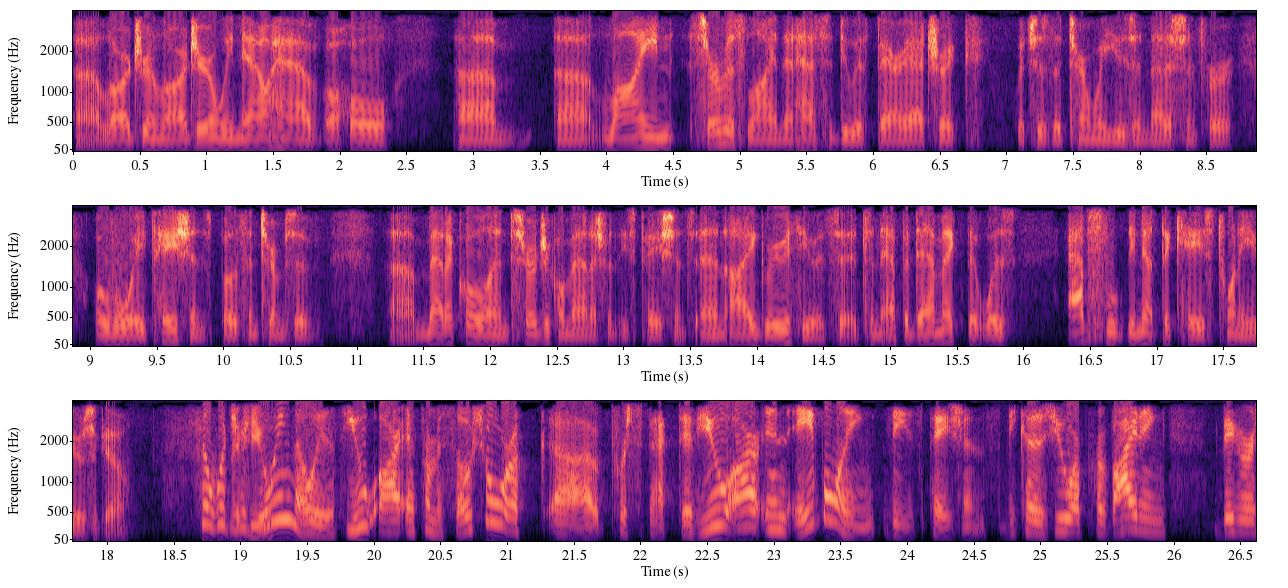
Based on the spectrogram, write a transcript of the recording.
uh, larger and larger. And we now have a whole um, uh, line, service line that has to do with bariatric, which is the term we use in medicine for overweight patients, both in terms of uh, medical and surgical management of these patients. And I agree with you. It's, it's an epidemic that was absolutely not the case 20 years ago. So what you're you- doing though is you are, from a social work uh, perspective, you are enabling these patients because you are providing bigger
